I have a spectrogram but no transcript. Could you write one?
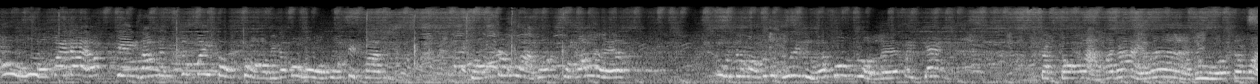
โอ้โหไม่ได้ครับยิงซ้ำหนึ่งก็ไม่ตรงต่ออีกครับโอ้โหหมูติดมันสองจังหวะซ้อนๆเลยครับดูจังหวะเมื่อสักครู่นี่ถือว่าส้มหล่นเลยไปแย่ง จากกองหลังมาได้แม่ดูจังหวะ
